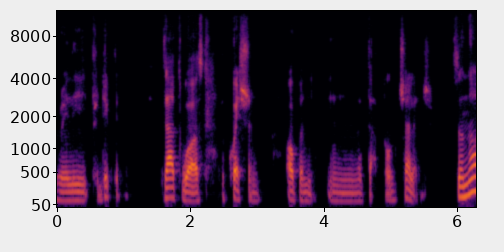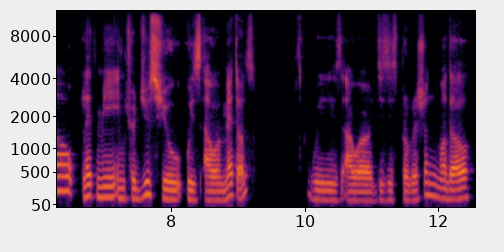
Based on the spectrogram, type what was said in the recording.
really predictable? That was a question opened in the Tadpole challenge. So now let me introduce you with our methods, with our disease progression model.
